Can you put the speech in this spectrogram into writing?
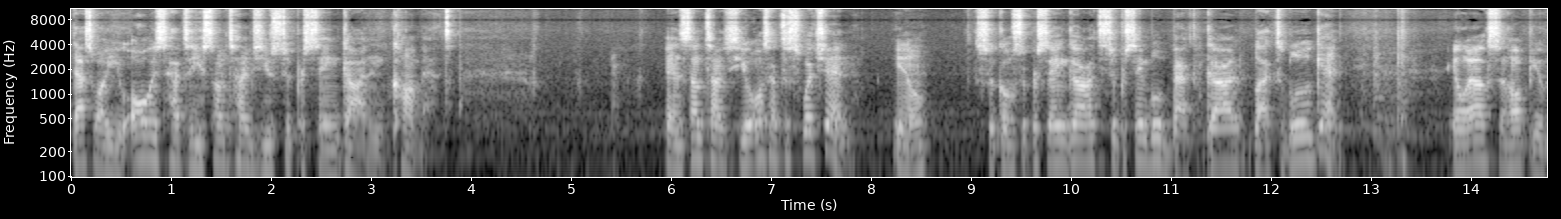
That's why you always have to sometimes use Super Saiyan God in combat. And sometimes you always have to switch in, you know. So go Super Saiyan God, Super Saiyan Blue, back to God, black to blue again. It will also help you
